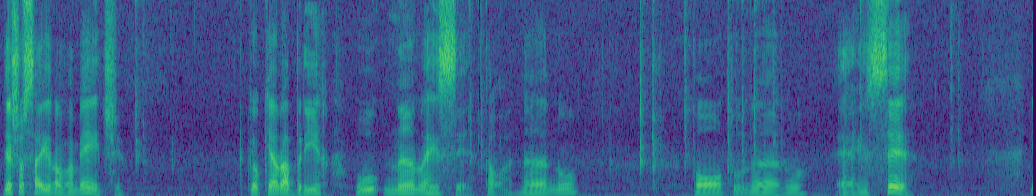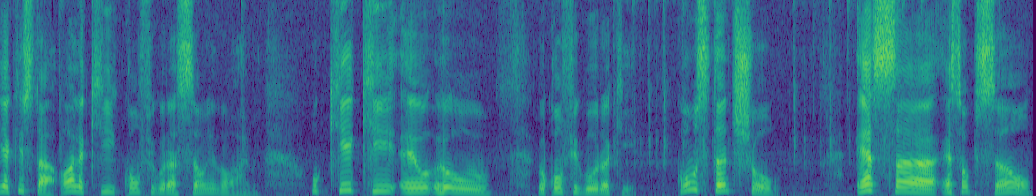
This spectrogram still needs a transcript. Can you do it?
deixa eu sair novamente, que eu quero abrir o Nano RC. Então, ó, nano.nano RC. E aqui está, olha que configuração enorme. O que que eu, eu, eu configuro aqui? Constant Show. Essa, essa opção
